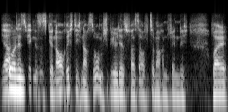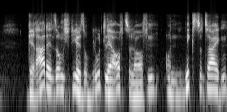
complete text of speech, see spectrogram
Ja, und deswegen ist es genau richtig, nach so einem Spiel das Fass aufzumachen, finde ich. Weil gerade in so einem Spiel so blutleer aufzulaufen und nichts zu zeigen,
